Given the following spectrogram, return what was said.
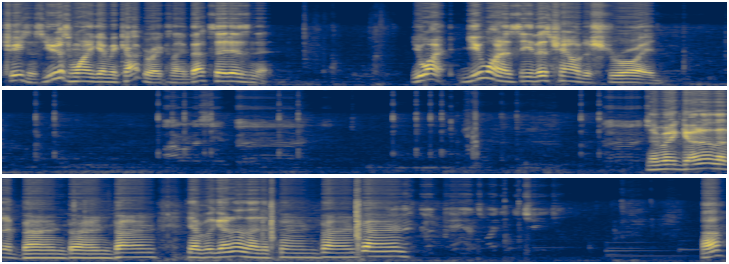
Jesus, you just want to get me copyright claim. That's it, isn't it? You want you want to see this channel destroyed. And we're gonna let it burn, burn, burn. Yeah, we're gonna let it burn, burn, burn. had good pants. Why did you change them? Huh?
